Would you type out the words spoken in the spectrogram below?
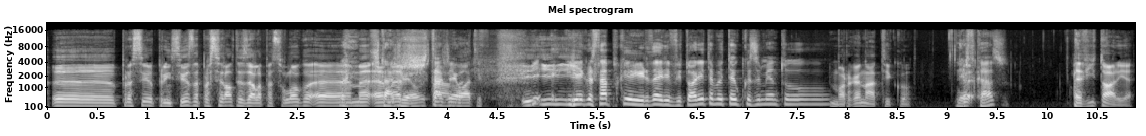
uh, para ser princesa, para ser alteza. Ela passou logo a, a, a estágio, é estágio é ótimo. E, e, e, é engraçado porque a herdeira Vitória também tem um casamento... Morganático. Neste uh, caso? A Vitória.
